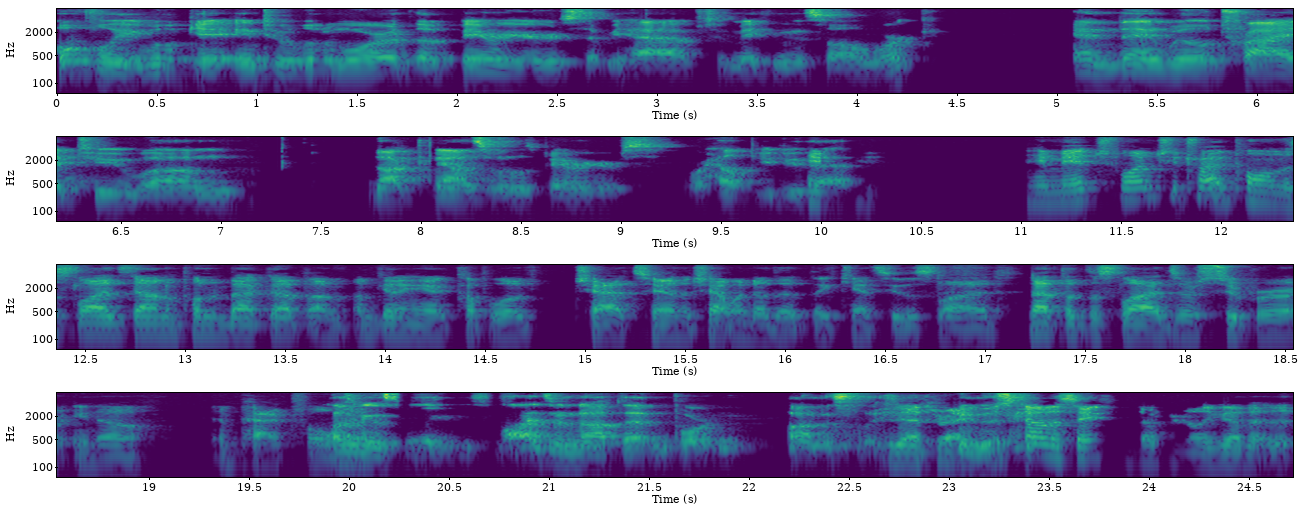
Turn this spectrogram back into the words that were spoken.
hopefully we'll get into a little more of the barriers that we have to making this all work. And then we'll try to um, knock down some of those barriers or help you do that. Hey, Mitch, why don't you try pulling the slides down and pulling them back up? I'm, I'm getting a couple of chats here in the chat window that they can't see the slide. Not that the slides are super, you know, impactful. I was going to say, the slides are not that important, honestly. That's right. This, this conversation is really good.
